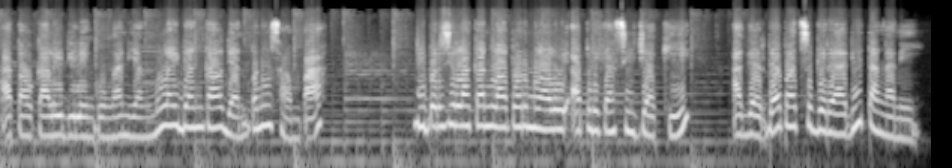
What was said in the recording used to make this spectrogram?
atau kali di lingkungan yang mulai dangkal dan penuh sampah, dipersilakan lapor melalui aplikasi Jaki agar dapat segera ditangani.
